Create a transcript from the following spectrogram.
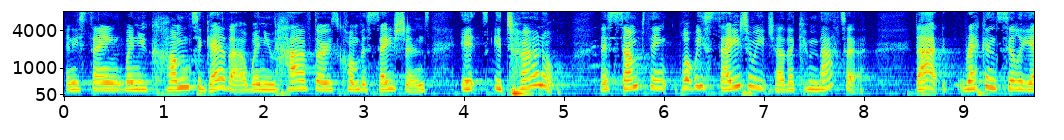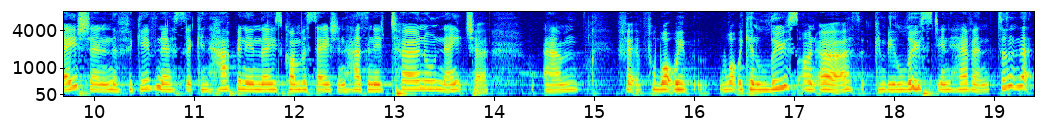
And he's saying, when you come together, when you have those conversations, it's eternal. There's something, what we say to each other can matter that reconciliation and the forgiveness that can happen in those conversations has an eternal nature um, for, for what, we, what we can loose on earth can be loosed in heaven. Doesn't that,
